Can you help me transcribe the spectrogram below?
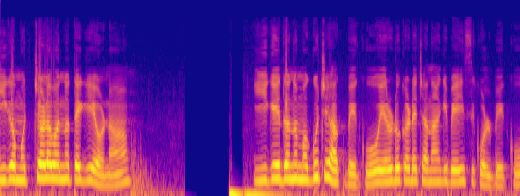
ಈಗ ಮುಚ್ಚಳವನ್ನು ತೆಗೆಯೋಣ. ಈಗ ಇದನ್ನು ಮಗುಚಿ ಹಾಕಬೇಕು. ಎರಡು ಕಡೆ ಚೆನ್ನಾಗಿ ಬೇಯಿಸಿಕೊಳ್ಬೇಕು.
